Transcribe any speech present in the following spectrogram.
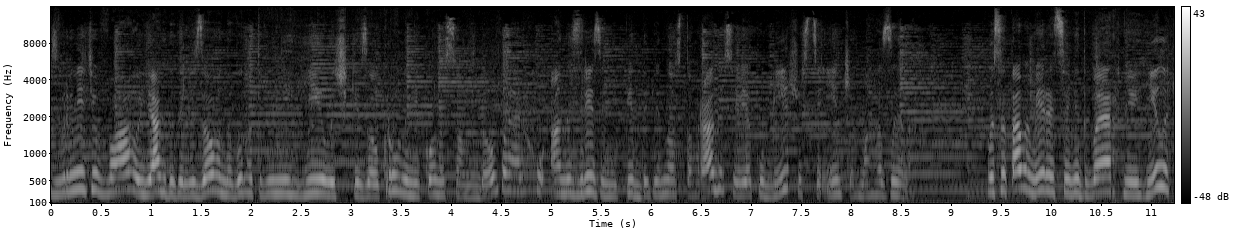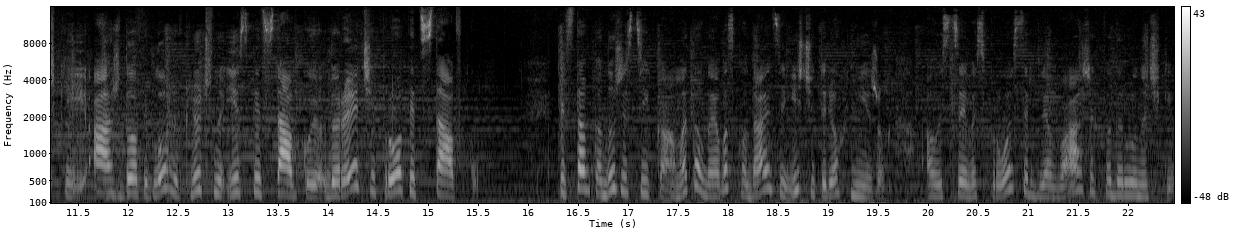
Зверніть увагу, як деталізовано виготовлені гілочки, заокруглені конусом доверху, а не зрізані під 90 градусів, як у більшості інших магазинах. Висота вимірюється від верхньої гілочки і аж до підлоги, включно із підставкою. До речі, про підставку. Підставка дуже стійка, металева складається із чотирьох ніжок. А ось цей весь простір для ваших подаруночків.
